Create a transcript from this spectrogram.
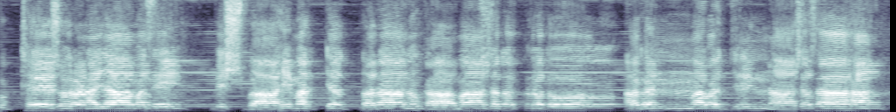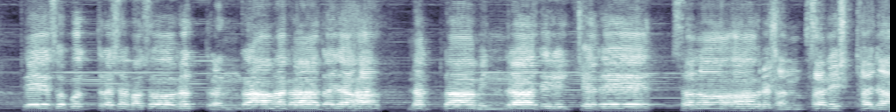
उक्थेषु रणयामसि विश्वाहिमर्त्यत्परानुकामाशतक्रतो अगन्मवज्रिन्नाशसाः। त्वे सुपुत्रशपसो वृत्रम् कामकातयः न त्वामिन्द्रातिरिच्यते स नो वृषन्थनिष्ठजा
